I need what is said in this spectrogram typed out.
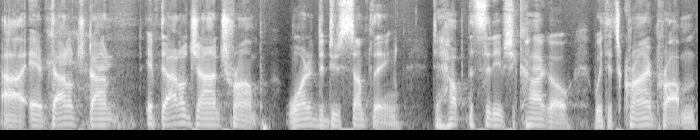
Uh, if Donald Don, if Donald John Trump wanted to do something. To help the city of Chicago with its crime problem,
